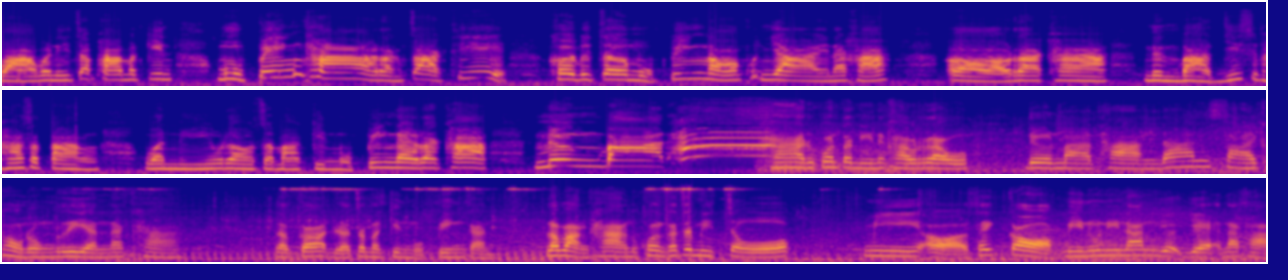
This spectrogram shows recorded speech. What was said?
ว่าๆวันนี้จะพามากินหมูปิ้งค่ะ หลังจากที่ เคยไปเจอหมูปิ้งน้องคุณยายนะคะเอ่อราคา 1 บาท 25 สตางค์วันนี้เราจะมากินหมูปิ้งในราคา 1 บาทอ้าค่ะทุกคนตอนนี้นะคะเราเดินมาทางด้านซ้ายของโรงเรียนนะคะ แล้วก็เดี๋ยวเราจะมากินหมูปิ้งกัน ระหว่างทางทุกคนก็จะมีโจ๊ก มีเอ่อไส้กรอก มีนู่นนี่นั่นเยอะแยะนะคะ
